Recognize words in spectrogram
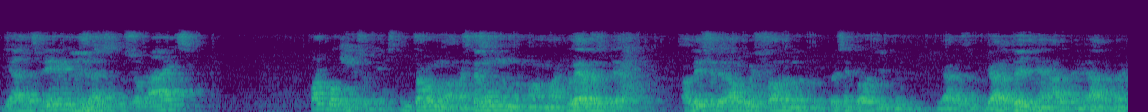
de áreas verdes, de áreas institucionais. Fala um pouquinho sobre isso. Então vamos lá, nós temos uma, uma gleba de terra. A lei federal hoje fala no, no percentual de, de, de, áreas, de área verde, né? área permeável, né?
